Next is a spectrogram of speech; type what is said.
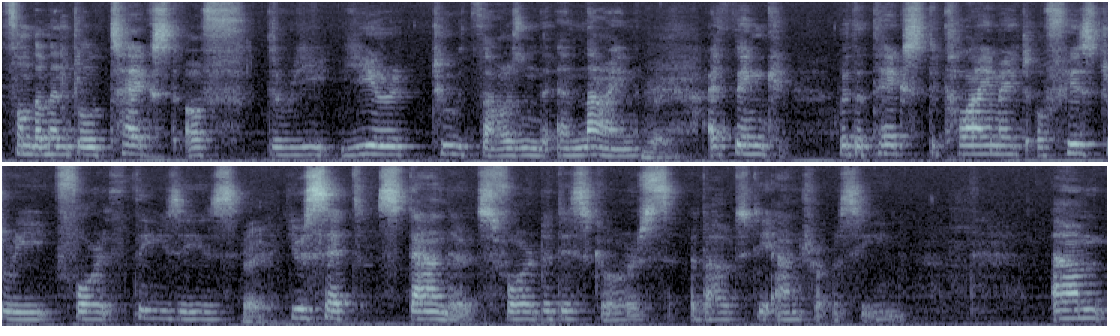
fundamental text of the re- year 2009. Right. I think with the text The Climate of History Four Theses, Right. you set standards for the discourse about the Anthropocene. Um,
